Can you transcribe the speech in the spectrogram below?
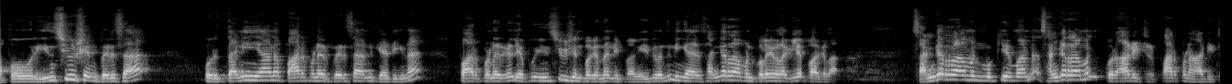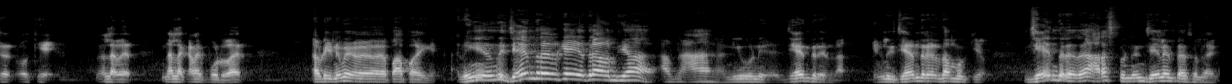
அப்போ ஒரு இன்ஸ்டியூஷன் பெருசா ஒரு தனியான பார்ப்பனர் பெருசான்னு கேட்டீங்கன்னா பார்ப்பனர்கள் எப்போ இன்ஸ்டியூஷன் பக்கம் தான் நிற்பாங்க இது வந்து நீங்க சங்கர்ராமன் கொலை வழக்கிலே பார்க்கலாம். சங்கர்ராமன் முக்கியமான சங்கர்ராமன் ஒரு ஆடிட்டர் பார்ப்பன ஆடிட்டர் ஓகே. நல்லவர். நல்ல கணக்கு போடுவார். அப்படின்னு பார்ப்பாங்க. நீங்க வந்து ஜெயந்திரருக்கே எதிராக வந்தியா? அப்படின்னா நீ ஒண்ணு ஜெயந்திரன் தான். எங்களுக்கு ஜெயந்திரர் தான் முக்கியம். ஜெயந்திரரை அரெஸ்ட் பண்ணுன்னு ஜெயலலிதா சொல்றாங்க.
